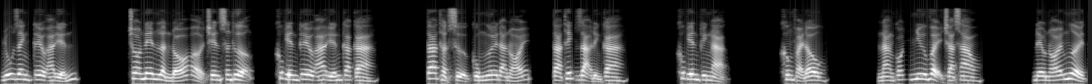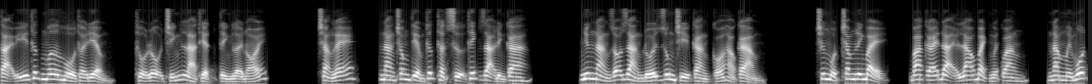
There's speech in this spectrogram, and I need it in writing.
nhũ danh kêu A Yến. Cho nên lần đó ở trên sân thượng, khúc yên kêu A Yến ca ca. Ta thật sự cùng ngươi đã nói, ta thích dạ đình ca. Khúc yên kinh ngạc. Không phải đâu. Nàng có như vậy cha sao? Đều nói người tại ý thức mơ hồ thời điểm, thổ lộ chính là thiệt tình lời nói. Chẳng lẽ, nàng trong tiềm thức thật sự thích dạ đình ca? Nhưng nàng rõ ràng đối dung trì càng có hảo cảm. chương 107, ba cái đại lão bạch nguyệt quang, 51.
